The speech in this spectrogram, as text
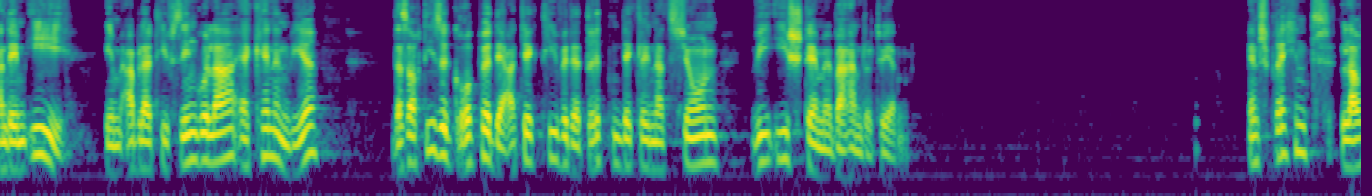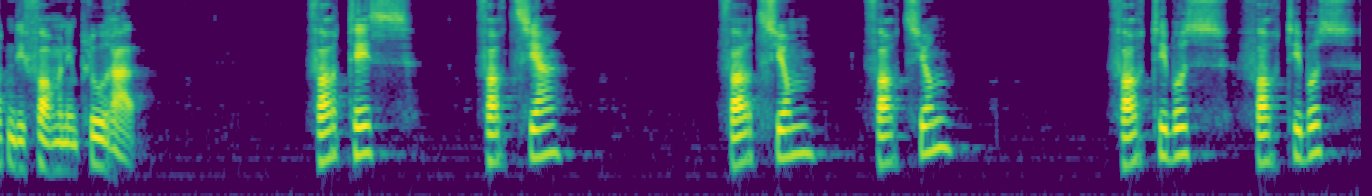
An dem i im Ablativ Singular erkennen wir, dass auch diese Gruppe der Adjektive der dritten Deklination wie i-Stämme behandelt werden. Entsprechend lauten die Formen im Plural. Fortes, fortia, fortium, fortium, fortibus, fortibus,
